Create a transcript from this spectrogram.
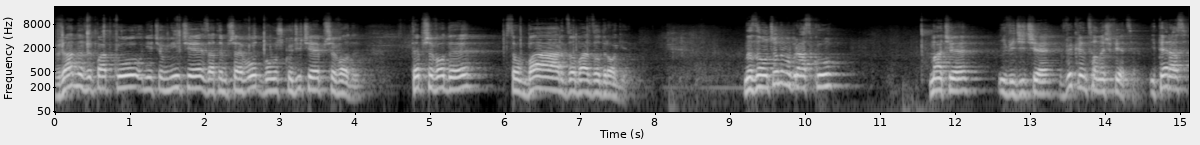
W żadnym wypadku nie ciągnijcie za ten przewód, bo uszkodzicie przewody. Te przewody są bardzo, bardzo drogie. Na załączonym obrazku macie i widzicie wykręcone świece. I teraz,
